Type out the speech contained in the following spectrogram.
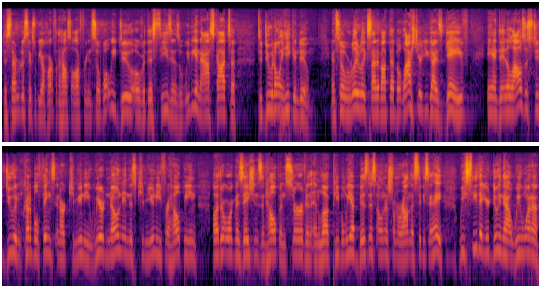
December the 6th will be our Heart for the House offering. And so what we do over this season is we begin to ask God to – to do what only He can do. And so we're really, really excited about that. But last year, you guys gave, and it allows us to do incredible things in our community. We're known in this community for helping other organizations and help and serve and, and love people. We have business owners from around the city say, hey, we see that you're doing that. We want to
